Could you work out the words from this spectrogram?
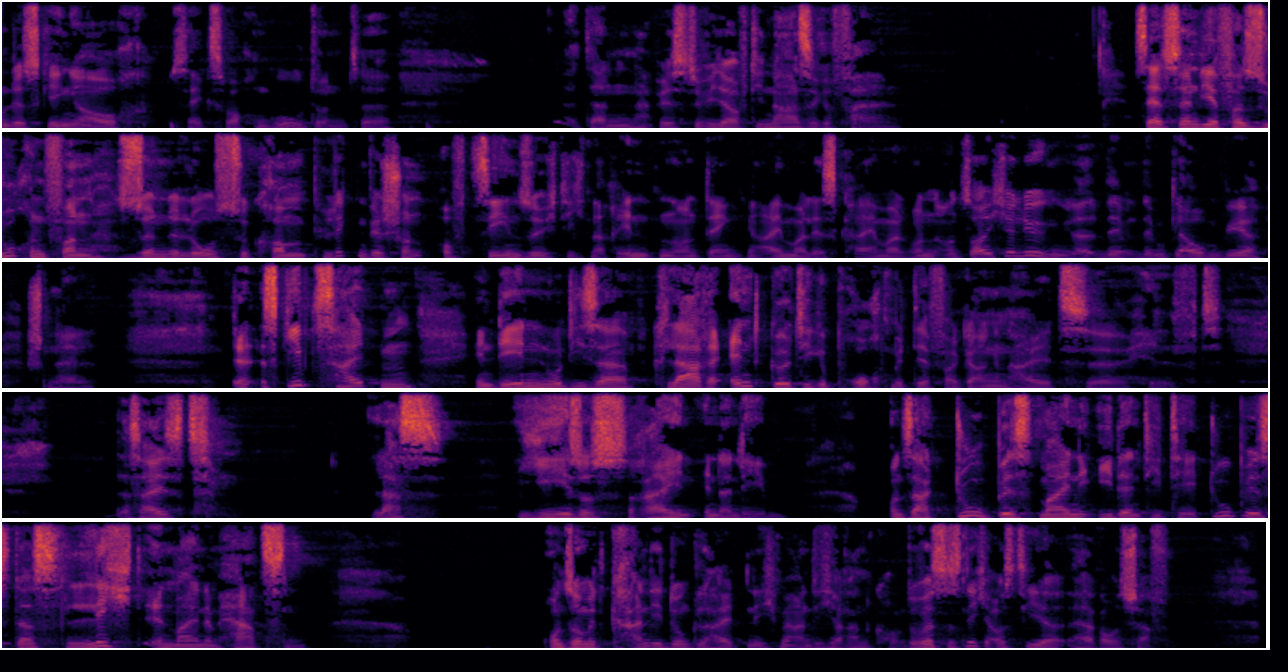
und es ging auch sechs Wochen gut und äh, dann bist du wieder auf die Nase gefallen. Selbst wenn wir versuchen, von Sünde loszukommen, blicken wir schon oft sehnsüchtig nach hinten und denken, einmal ist keinmal. Und, und solche Lügen, dem, dem glauben wir schnell. Äh, es gibt Zeiten, in denen nur dieser klare, endgültige Bruch mit der Vergangenheit äh, hilft. Das heißt, lass Jesus rein in dein Leben und sag, du bist meine Identität, du bist das Licht in meinem Herzen. Und somit kann die Dunkelheit nicht mehr an dich herankommen. Du wirst es nicht aus dir herausschaffen.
